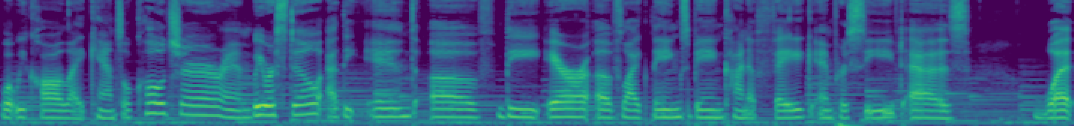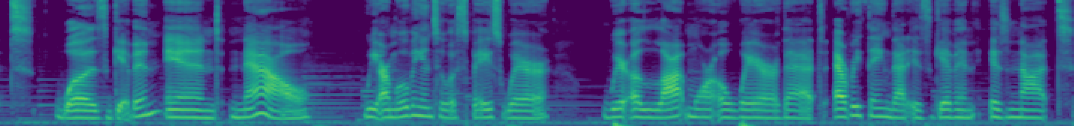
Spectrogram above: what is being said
what we call like cancel culture and we were still at the end of the era of like things being kind of fake and perceived as what was given. And now we are moving into a space where we're a lot more aware that everything that is given is not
